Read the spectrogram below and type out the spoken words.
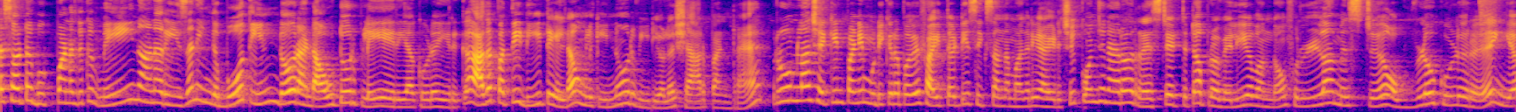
ரெசார்ட்டை புக் பண்ணதுக்கு மெயினான ரீசன் இங்கே both indoor and outdoor play area கூட இருக்குது அதை பற்றி டீட்டெயில்டாக உங்களுக்கு இன்னொரு வீடியோவில் ஷேர் பண்ணுறேன் ரூம்லாம் செக் இன் பண்ணி முடிக்கிறப்பவே ஃபைவ் தேர்ட்டி சிக்ஸ் அந்த மாதிரி ஆயிடுச்சு. கொஞ்ச நேரம் ரெஸ்ட் எடுத்துட்டு அப்புறம் வெளியே வந்தோம். ஃபுல்லாக மிஸ்ட்டு அவ்வளோ குளிர். இங்கே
